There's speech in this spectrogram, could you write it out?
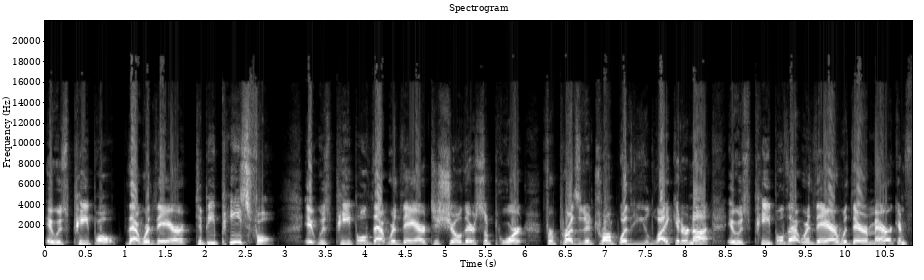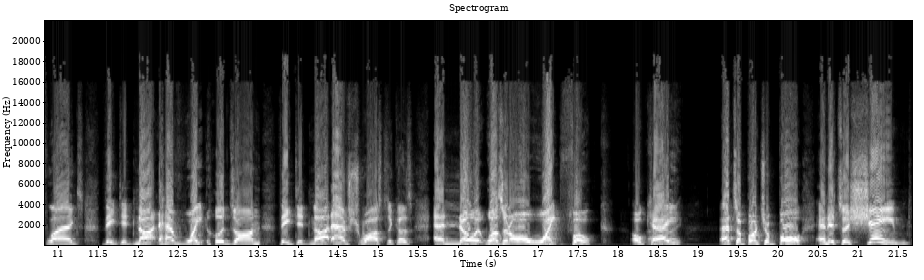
it was people that were there to be peaceful. It was people that were there to show their support for President Trump, whether you like it or not. It was people that were there with their American flags. They did not have white hoods on, they did not have swastikas, and no, it wasn't all white folk. Okay? right. That's a bunch of bull. And it's ashamed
